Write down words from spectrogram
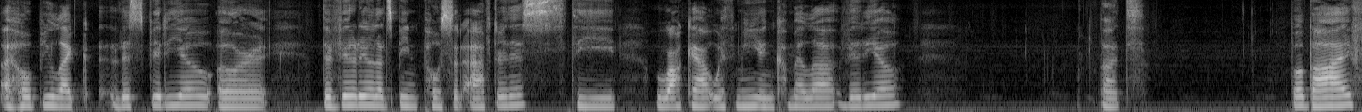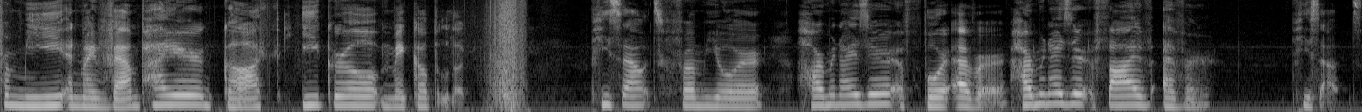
i hope you like this video or the video that's being posted after this the rock out with me and camila video but bye bye from me and my vampire goth e girl makeup look. Peace out from your harmonizer forever. Harmonizer 5 ever. Peace out.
